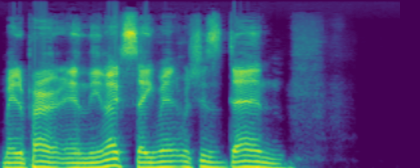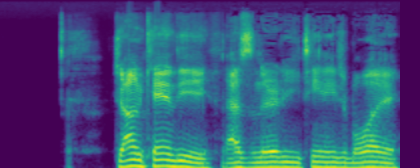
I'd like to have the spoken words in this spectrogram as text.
made apparent in the next segment, which is Den. John Candy, as a nerdy teenage boy,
